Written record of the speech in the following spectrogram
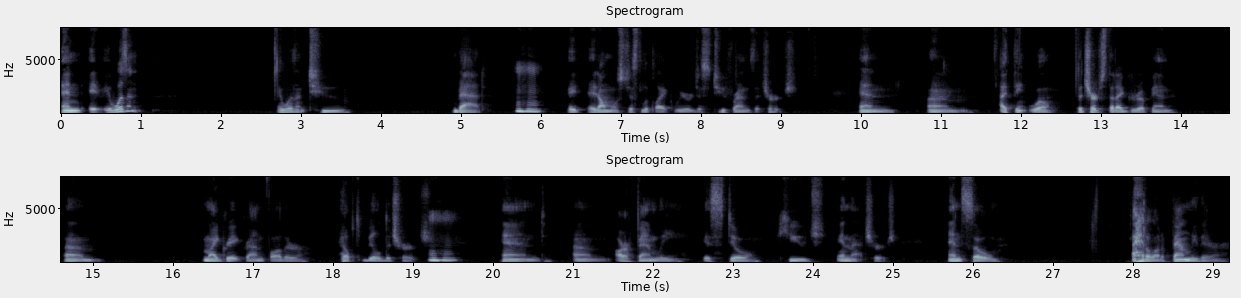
and it, it wasn't it wasn't too bad. hmm It it almost just looked like we were just two friends at church, and um, I think well the church that I grew up in, um, my great grandfather helped build the church. Hmm and um, our family is still huge in that church. And so i had a lot of family there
